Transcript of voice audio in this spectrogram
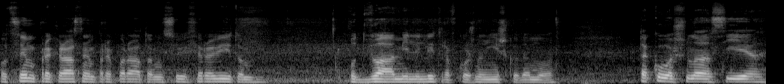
оцим прекрасним препаратом сульфіровітом по 2 мл в кожну ніжку дамо. Також у нас є е,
